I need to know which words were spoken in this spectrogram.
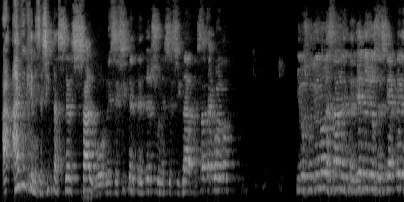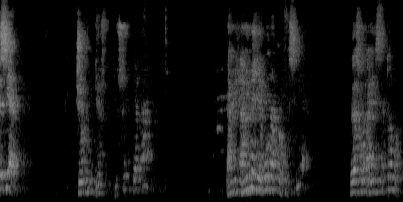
alguien que necesita ser salvo necesita entender su necesidad. ¿Estás de acuerdo? Y los judíos no estaban entendiendo. Ellos decían, ¿qué decían? Yo, yo, yo soy de. A mí, a mí, me llegó una profecía. Ahí está todo.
